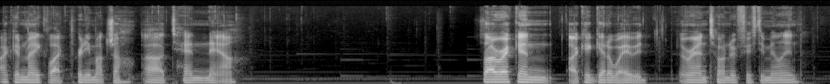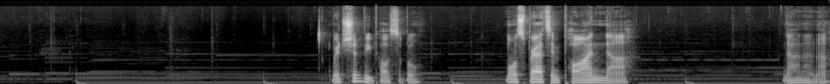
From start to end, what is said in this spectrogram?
I can make like pretty much a uh, 10 now. So I reckon I could get away with around 250 million. Which should be possible. More sprouts in pine? Nah. Nah, nah, nah.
